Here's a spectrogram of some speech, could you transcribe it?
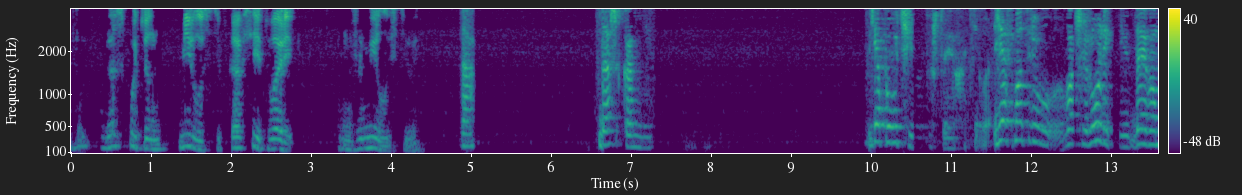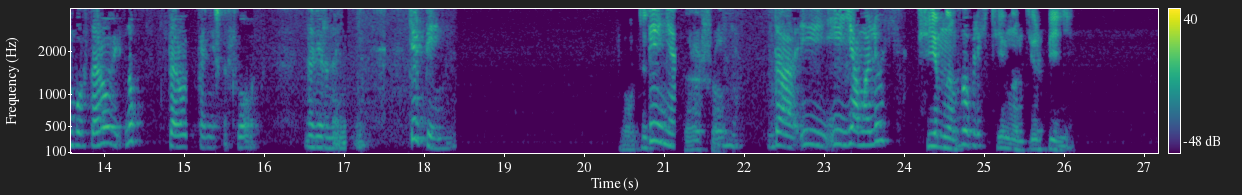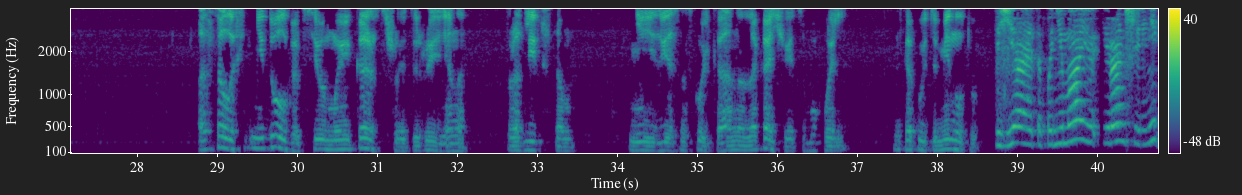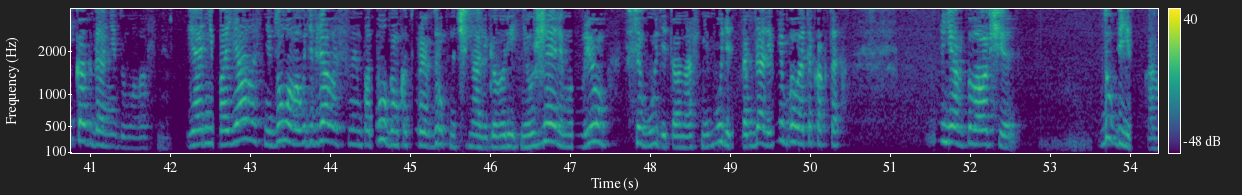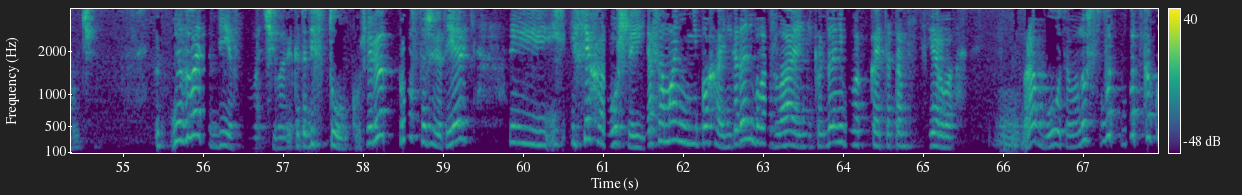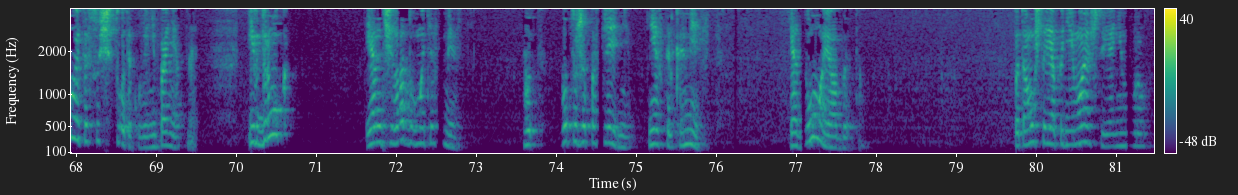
Ну, Господь, Он милостив ко всей твари. Он же милостивый. Да. Даже ко мне. Я получила то, что я хотела. Я смотрю ваши ролики, дай вам Бог здоровья. Ну, здоровье, конечно, слово. Наверное, не. терпение. Вот Терпение. хорошо. Да, и, и я молюсь Всем нам, всем нам терпение. Осталось недолго, все, мы кажется, что эта жизнь, она продлится там неизвестно сколько, она заканчивается буквально на какую-то минуту. Я это понимаю, и раньше я никогда не думала о смерти. Я не боялась, не думала, удивлялась своим подругам, которые вдруг начинали говорить, неужели мы умрем, все будет, а нас не будет и так далее. Мне было это как-то... ну, Я была вообще дубина, короче. Называется бестолочь человек, это без толку. Живет, просто живет. Я ведь и, и- и все хорошие. Я сама неплохая, никогда не была злая, никогда не была какая-то там стерва. Работала. Ну, вот, вот какое-то существо такое непонятное. И вдруг я начала думать о смерти. Вот, вот уже последние несколько месяцев. Я думаю об этом. Потому что я понимаю, что я не умру.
